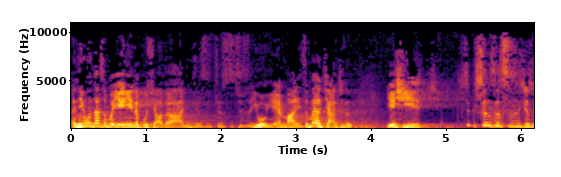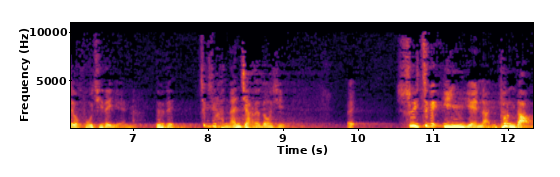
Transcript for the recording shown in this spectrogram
哎，你问他什么原因都不晓得啊？你就是就是就是有缘嘛？你怎么样讲？就是也许这个生生世世就是有夫妻的缘呐，对不对？这个就很难讲的东西。哎，所以这个因缘呐，一碰到，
